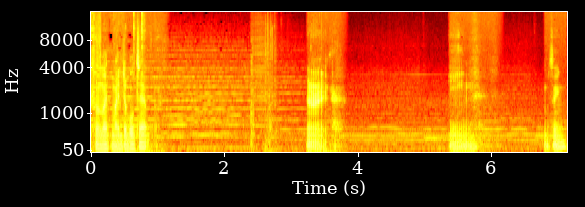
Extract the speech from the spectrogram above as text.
I feel like my double tap. Alright. Mean something.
